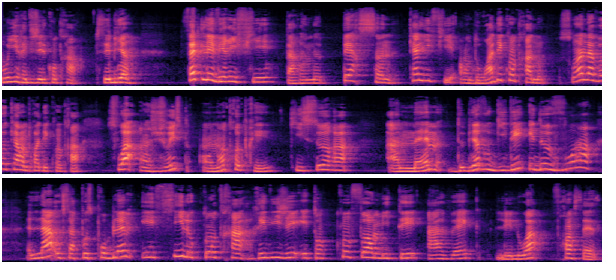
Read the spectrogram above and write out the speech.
oui, rédiger le contrat, c'est bien. Faites-les vérifier par une personne qualifiée en droit des contrats, non, soit un avocat en droit des contrats, soit un juriste en entreprise qui sera à même de bien vous guider et de voir là où ça pose problème et si le contrat rédigé est en conformité avec les lois françaises.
